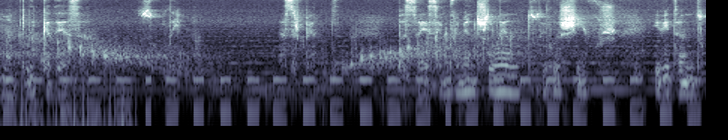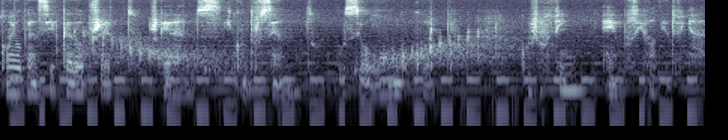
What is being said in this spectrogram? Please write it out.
com uma delicadeza sublime. A serpente passeia-se em movimentos lentos e lascivos, evitando com elegância cada objeto, esgueirando-se e contorcendo o seu longo corpo, cujo fim é impossível de adivinhar.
